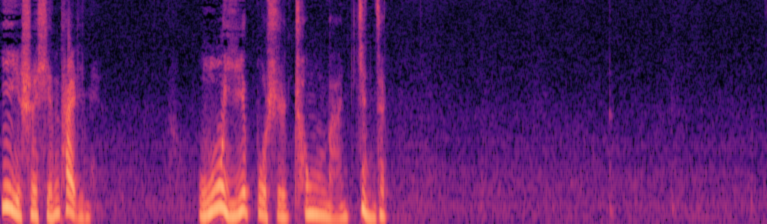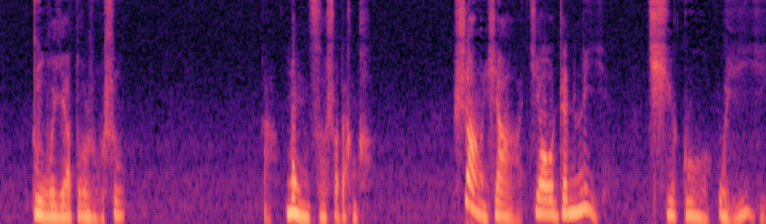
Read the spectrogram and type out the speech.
意识形态里面，无一不是充满竞争。诸位要多读书，孟子说的很好：“上下交争利。”其国为也。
